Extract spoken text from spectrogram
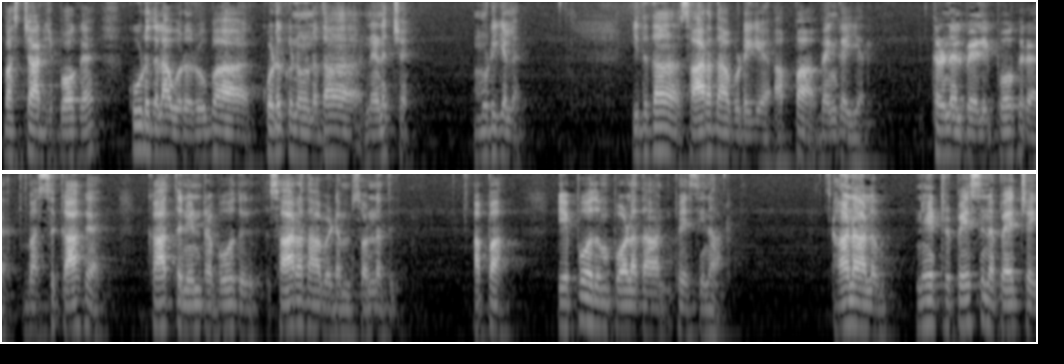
பஸ் சார்ஜ் போக கூடுதலாக ஒரு ரூபா கொடுக்கணும்னு தான் நினச்சேன். முடியலை. இதுதான் சாரதாவுடைய அப்பா வெங்கையர். திருநெல்வேலி போகிற பஸ்ஸுக்காக காத்து நின்றபோது சாரதாவிடம் சொன்னது அப்பா எப்போதும் போலதான் பேசினார். ஆனாலும் நேற்று பேசின பேச்சை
